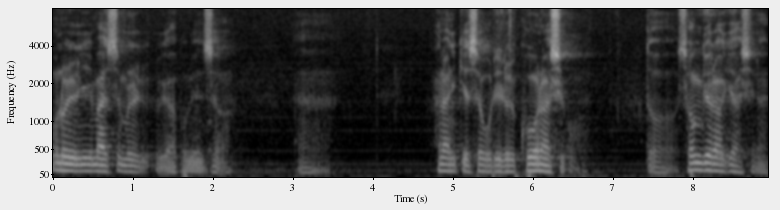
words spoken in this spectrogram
오늘 이 말씀을 우리가 보면서 어, 하나님께서 우리를 구원하시고 또 성결하게 하시는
